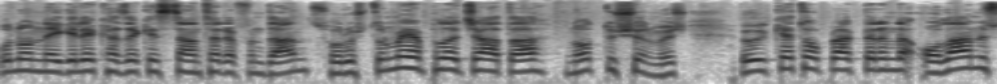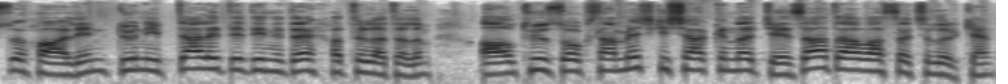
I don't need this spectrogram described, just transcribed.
Bununla ilgili Kazakistan tarafından soruşturma yapılacağı da not düşürmüş. Ülke topraklarında olağanüstü halin dün iptal edildiğini de hatırlatalım. 695 kişi hakkında ceza davası açılırken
